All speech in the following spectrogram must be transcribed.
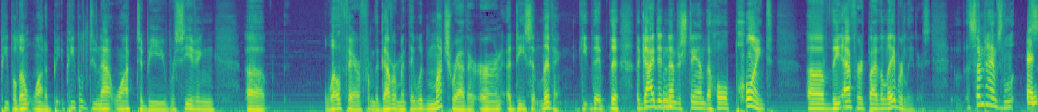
People don't want to be, people do not want to be receiving uh, welfare from the government. They would much rather earn a decent living. He, the, the, the guy didn't understand the whole point of the effort by the labor leaders. Sometimes, And-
